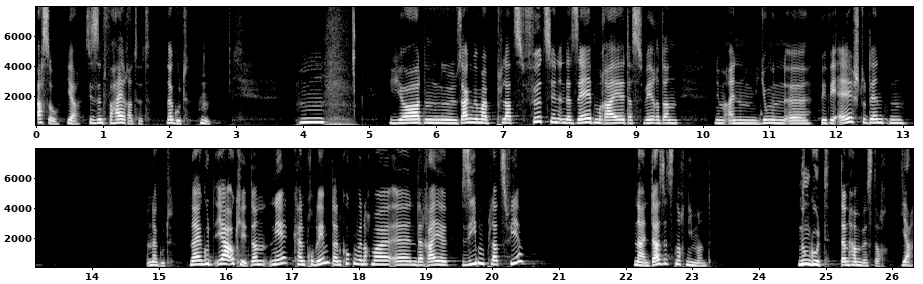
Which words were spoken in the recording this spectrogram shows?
Ach so, ja, Sie sind verheiratet. Na gut, hm. Hm, ja, dann äh, sagen wir mal Platz 14 in derselben Reihe. Das wäre dann neben einem jungen äh, BWL-Studenten. Na gut. Na gut, ja, okay, dann, nee, kein Problem. Dann gucken wir nochmal äh, in der Reihe 7, Platz 4. Nein, da sitzt noch niemand. Nun gut, dann haben wir es doch. Ja.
